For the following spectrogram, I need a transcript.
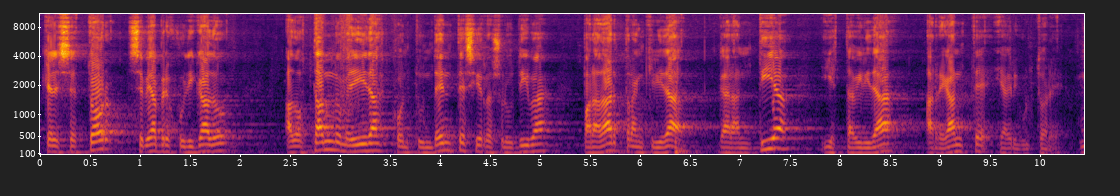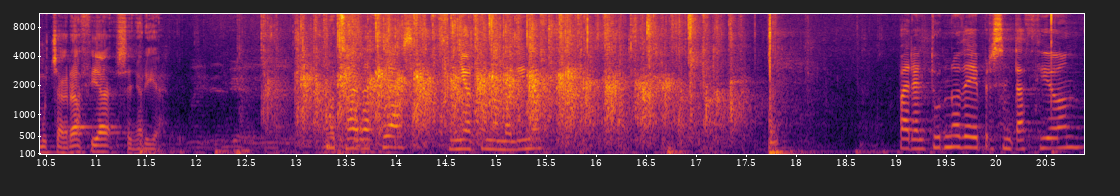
que el sector se vea perjudicado adoptando medidas contundentes y resolutivas para dar tranquilidad, garantía y estabilidad a regantes y agricultores. Muchas gracias, señorías. Muchas gracias, señor Molina. Para el turno de presentación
